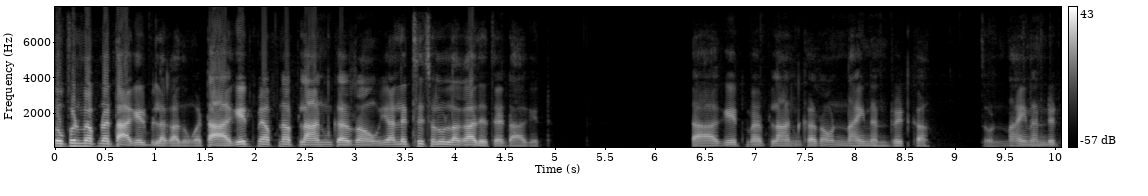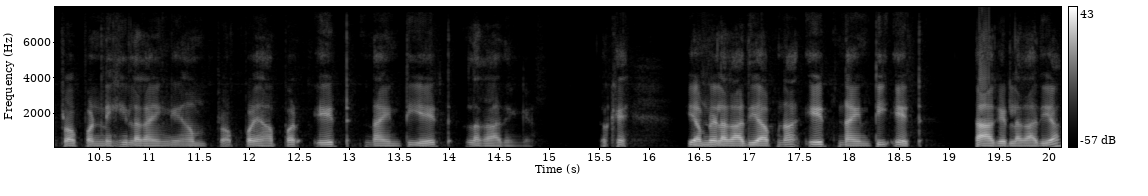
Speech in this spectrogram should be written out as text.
तो फिर मैं अपना टारगेट भी लगा दूँगा। टारगेट में अपना प्लान कर रहा हूँ, या लेट से चलो लगा देते हैं टारगेट टारगेट मैं प्लान कर रहा हूँ 900 का। तो 900 प्रॉपर नहीं लगाएँगे, हम प्रॉपर यहाँ पर 898 लगा देंगे। ओके ये हमने लगा दिया अपना 898 टारगेट लगा दिया।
